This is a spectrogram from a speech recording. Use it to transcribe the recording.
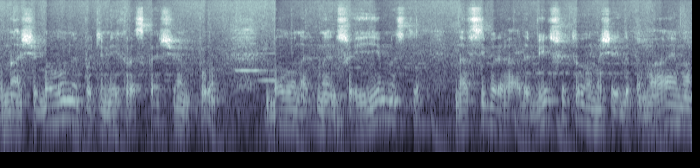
у наші балони, потім їх розкачуємо по балонах меншої ємності на всі бригади. Більше того, ми ще й допомагаємо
